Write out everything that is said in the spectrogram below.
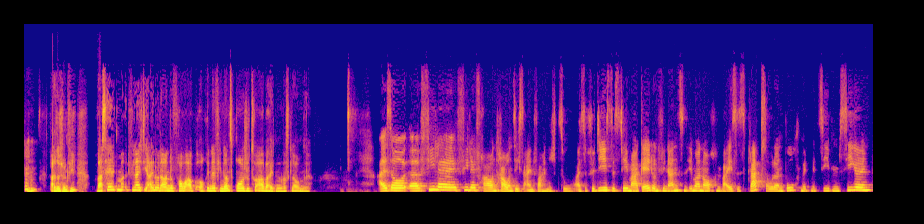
Mhm. Also schon viel. Was hält vielleicht die eine oder andere Frau ab, auch in der Finanzbranche zu arbeiten? Was glauben Sie? Also äh, viele, viele Frauen trauen sich es einfach nicht zu. Also für die ist das Thema Geld und Finanzen immer noch ein weißes Blatt oder ein Buch mit, mit sieben Siegeln.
